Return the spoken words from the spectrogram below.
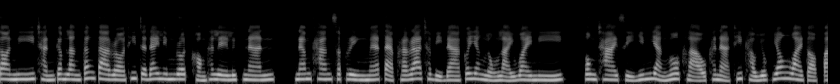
ตอนนี้ฉันกำลังตั้งตารอที่จะได้ลิ้มรสของทะเลลึกนั้น น้ำค้างสปริงแม้แต่พระราชบิดาก็ยังหลงไหลไวน์นี้ องค์ชายสียิ้มอย่างโง่เขลาขณะที่เขายกย่องไวน์ต่อไป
